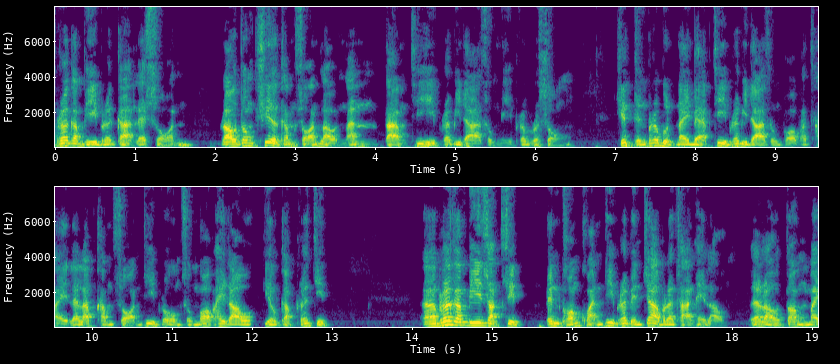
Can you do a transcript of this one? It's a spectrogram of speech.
พระคัมภีร์ประกาศและสอน เราต้องเชื่อคำสอนเหล่านั้นตามที่พระบิดาทรงมีพระประสงค์ คิดถึงพระบุตรในแบบที่พระบิดาทรงพอพระทัยและรับคำสอนที่พระองค์ทรงมอบให้เราเกี่ยวกับพระจิตพระคัมภีร์ศักดิ์สิทธิ์เป็นของขวัญที่พระเป็นเจ้าประทานให้เรา และเราต้องไม่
